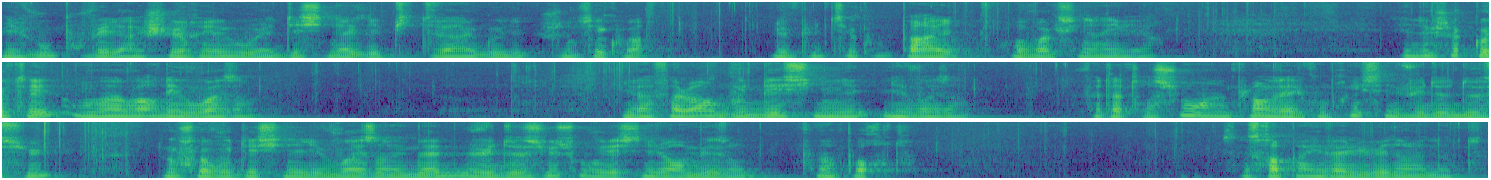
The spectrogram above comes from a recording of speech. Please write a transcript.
mais vous pouvez la hachurer ou la dessiner avec des petites vagues ou je ne sais quoi. Le but, c'est quoi Pareil, on voit que c'est une rivière. Et de chaque côté, on va avoir des voisins. Il va falloir que vous dessiniez les voisins. Faites attention, un plan, vous avez compris, c'est vu de dessus. Donc soit vous dessinez les voisins eux-mêmes, vu de dessus, soit vous dessinez leur maison, peu importe. Ça ne sera pas évalué dans la note.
